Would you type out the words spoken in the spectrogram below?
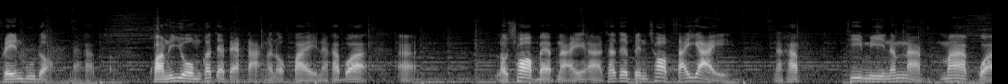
French Bulldog นะครับความนิยมก็จะแตกต่างกันออกไปนะครับว่าเราชอบแบบไหนถ้าจะเป็นชอบไซส์ใหญ่นะครับที่มีน้ำหนักมากกว่า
